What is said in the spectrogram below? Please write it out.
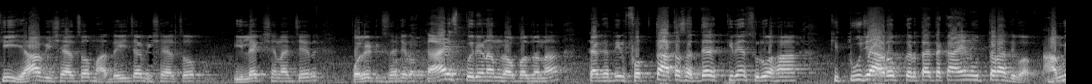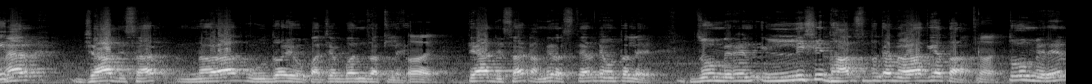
की ह्या विशयाचो म्हादईच्या विशयाचो इलेक्शनाचेर पॉलिटिक्साचेर कांयच परिणाम जावपाचो ना त्या खातीर फक्त आतां सध्या कितें सुरू आहा की तूं जे आरोप करता ताका हांवें उतरां दिवप. आमी ज्या दिसाक नळाक उदक येवपाचें बंद जातलें हय. त्या दिसाक आमी रस्त्यार देंवतले जो मेरेन इल्लीशी धार सुद्दां त्या नळाक येता. तो मेरेन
